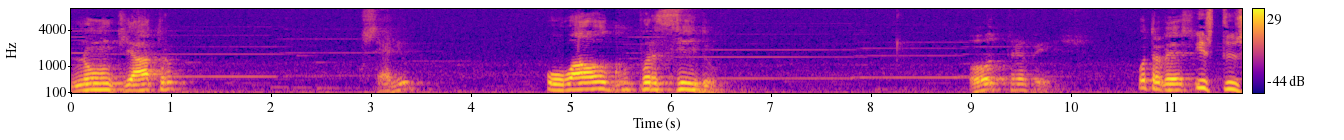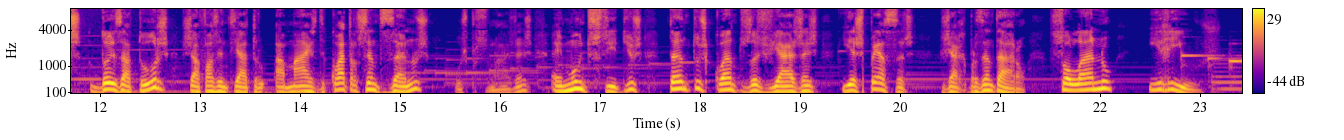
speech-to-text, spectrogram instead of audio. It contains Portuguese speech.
Num teatro? Sério? Ou algo parecido? Outra vez. Outra vez. Estes dois atores já fazem teatro há mais de 400 anos, os personagens, em muitos sítios, tantos quantos as viagens e as peças já representaram, Solano e Rios.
